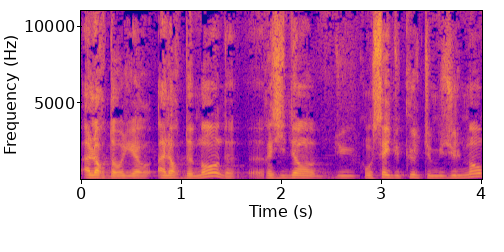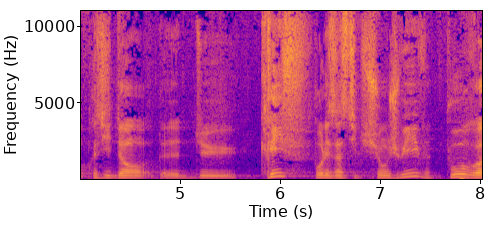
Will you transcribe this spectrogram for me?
à leur demande, euh, président du Conseil du culte musulman, président euh, du CRIF pour les institutions juives, pour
